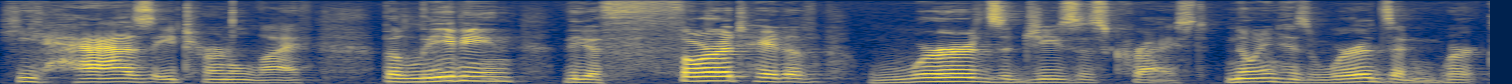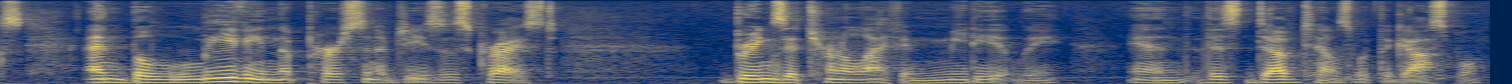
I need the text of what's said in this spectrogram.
he has eternal life. Believing the authoritative words of Jesus Christ, knowing his words and works, and believing the person of Jesus Christ brings eternal life immediately. And this dovetails with the gospel.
